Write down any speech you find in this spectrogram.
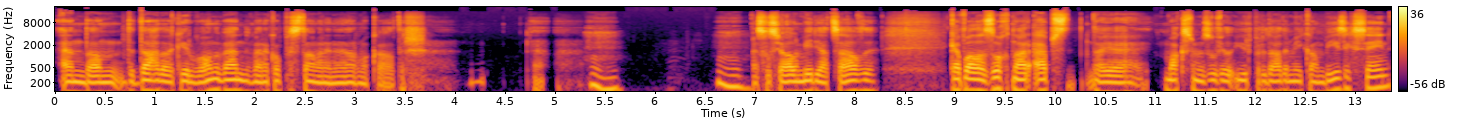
En dan de dag dat ik weer begonnen ben, ben ik opgestaan met een enorme kater. Ja. Mm En sociale media hetzelfde Ik heb al gezocht naar apps dat je maximum zoveel uur per dag ermee kan bezig zijn.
